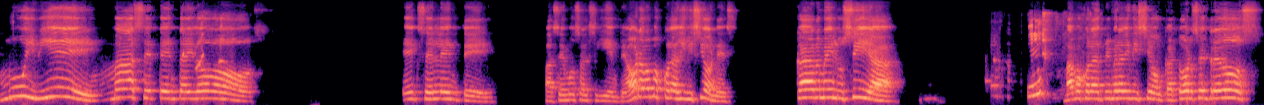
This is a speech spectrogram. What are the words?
Muy bien, más 72. Excelente. Pasemos al siguiente. Ahora vamos con las divisiones. Carmen Lucía. ¿Sí? Vamos con la primera división. 14 entre 2.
